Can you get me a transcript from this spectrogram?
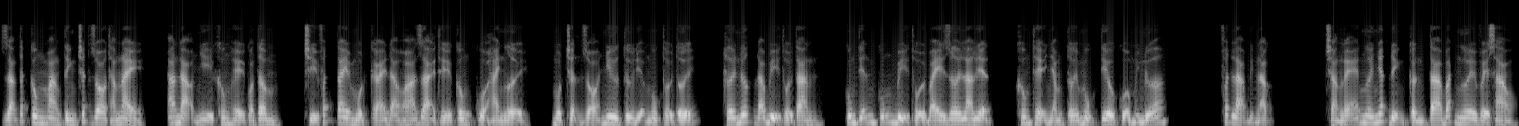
Dạng tất công mang tính chất do thám này, An Đạo Nhĩ không hề quan tâm, chỉ phất tay một cái đã hóa giải thế công của hai người, một trận gió như từ địa ngục thổi tới, hơi nước đã bị thổi tan, cung tiễn cũng bị thổi bay rơi la liệt, không thể nhắm tới mục tiêu của mình nữa. Phất lạp địch nặc. Chẳng lẽ ngươi nhất định cần ta bắt ngươi về sao?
